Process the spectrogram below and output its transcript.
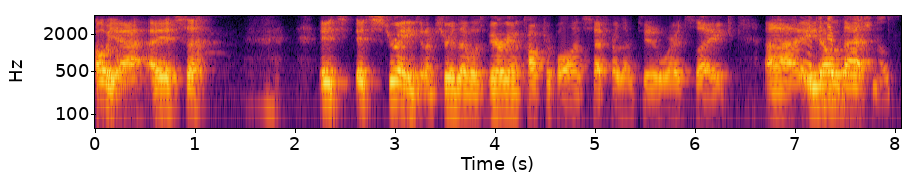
oh yeah it's uh, it's it's strange and i'm sure that was very uncomfortable on set for them too where it's like uh Yeah, you know that professionals.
